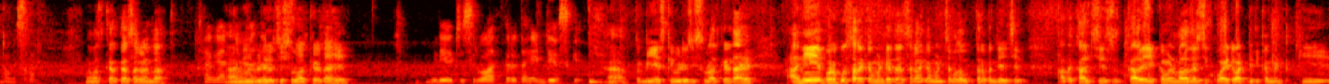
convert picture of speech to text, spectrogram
नमस्कार. नमस्कार कर सगळ्यांना. सगळ्यांना आणि व्हिडिओची सुरुवात करत आहे. व्हिडिओची सुरुवात करत आहे डीएसके हा तर डी एस के व्हिडिओची सुरुवात करीत आहे. आणि भरपूर सारे कमेंट येतात. सगळ्या कमेंटचे मला उत्तर पण द्यायचे आहेत. आता कालची काल एक कमेंट मला जरशी वाईट वाटली ती कमेंट की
